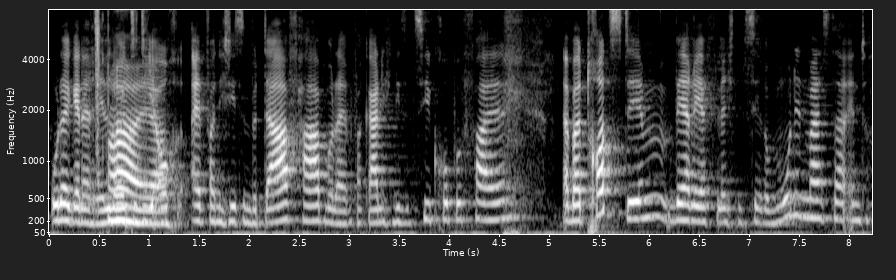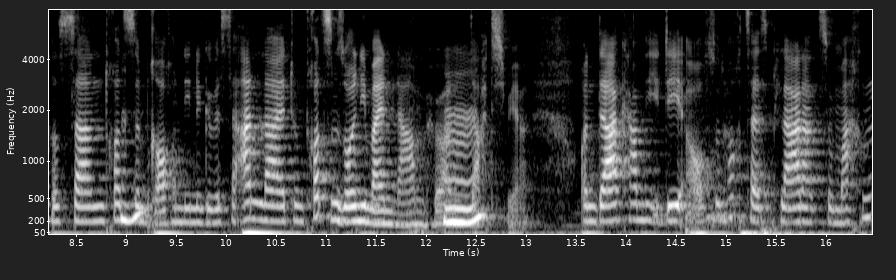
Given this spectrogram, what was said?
Oder generell Leute, Ah, die ja. auch einfach nicht diesen Bedarf haben oder einfach gar nicht in diese Zielgruppe fallen. Aber trotzdem wäre ja vielleicht ein Zeremonienmeister interessant. Trotzdem Mhm. brauchen die eine gewisse Anleitung. Trotzdem sollen die meinen Namen hören, Mhm. dachte ich mir. Und da kam die Idee auf, so einen Hochzeitsplaner zu machen.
